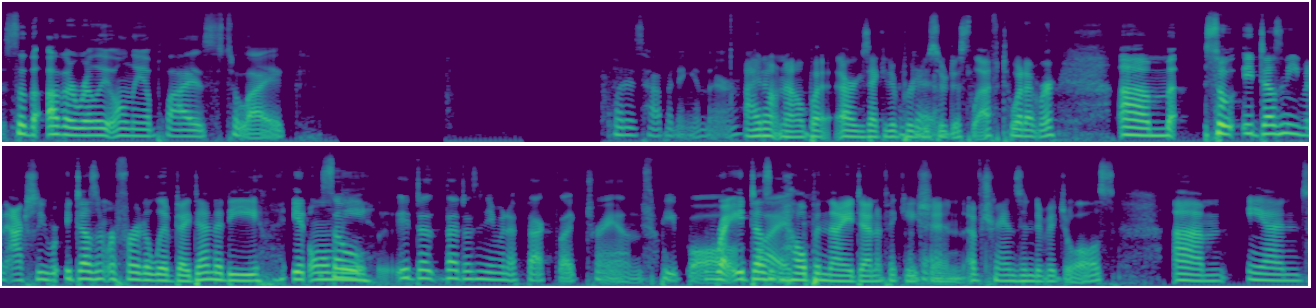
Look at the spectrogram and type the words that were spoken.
so the other really only applies to like what is happening in there? I don't know, but our executive Okay. producer just left. Whatever. Um, so it doesn't even actually it doesn't refer to lived identity. It only so it does that doesn't even affect like trans people. right. It doesn't like- help in the identification of trans individuals. Um, and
